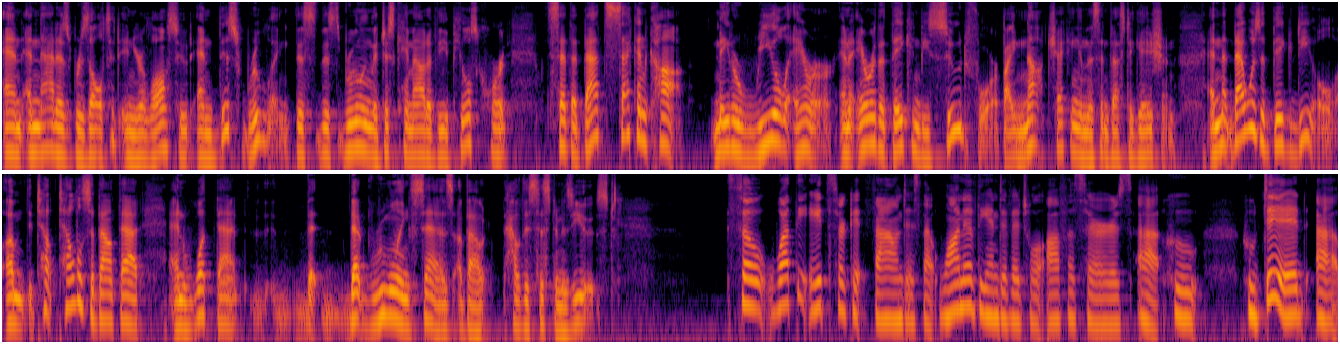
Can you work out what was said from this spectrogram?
and and that has resulted in your lawsuit. And this ruling, this this ruling that just came out of the appeals court, said that that second cop made a real error, an error that they can be sued for by not checking in this investigation. And that, that was a big deal. Um, tell, tell us about that and what that, that, that ruling says about how the system is used. So, what the Eighth Circuit found is that one of the individual officers uh, who who did uh,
